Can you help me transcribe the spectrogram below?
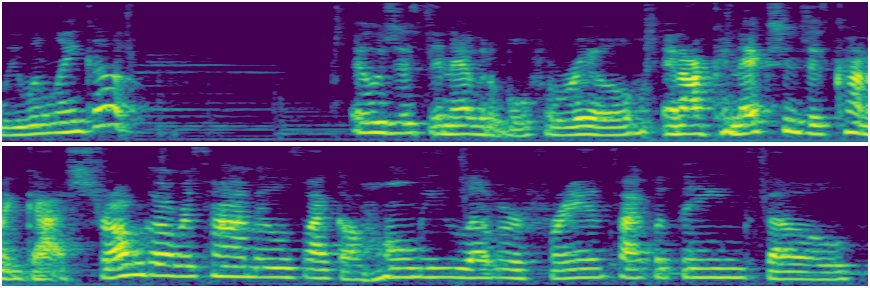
we would link up. It was just inevitable for real. And our connection just kind of got stronger over time. It was like a homie, lover, friend type of thing. So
